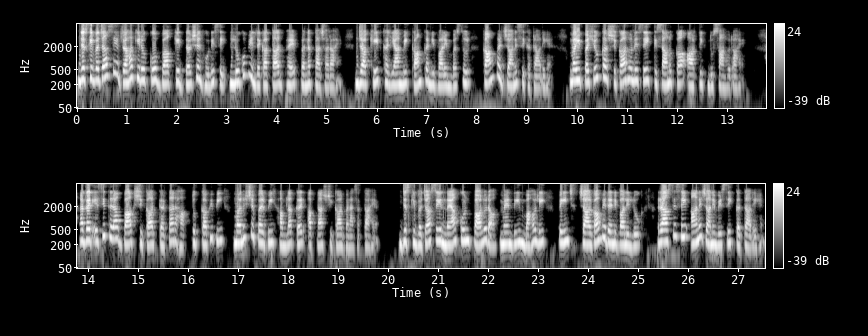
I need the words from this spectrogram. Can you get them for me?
जिसकी वजह से राहगीरों को बाघ के दर्शन होने से लोगों में लगातार भय पनपता जा रहा है, जहाँ खेत खलियान में काम करने वाले मजदूर काम पर जाने से कतरा रहे हैं। वहीं पशुओं का शिकार होने से किसानों का आर्थिक नुकसान हो रहा है। अगर इसी तरह बाघ शिकार करता रहा तो कभी भी मनुष्य पर भी हमला कर अपना शिकार बना सकता है, जिसकी वजह से नया कुंड, पालोरा मेहंदी माहौली, पेंच, चारगांव में रहने वाले लोग रास्ते से आने जाने में से कतरा रहे हैं।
